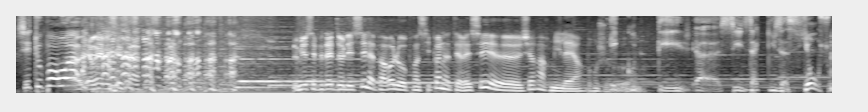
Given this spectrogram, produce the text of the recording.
C'est tout pour moi. Ah, ouais, mais c'est ça. Le mieux, c'est peut-être de laisser la parole au principal intéressé, euh, Gérard Miller. Bonjour. Écoutez, euh, ces accusations sont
